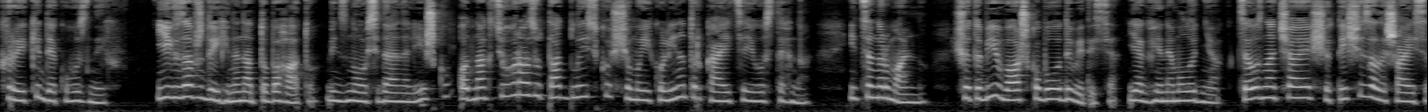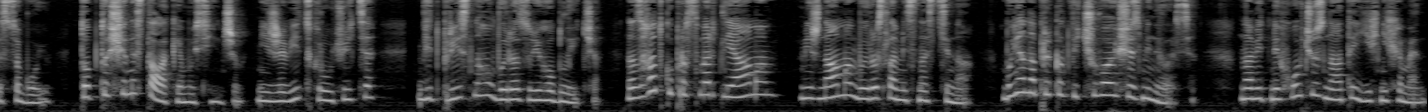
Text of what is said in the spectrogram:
крики декого з них. Їх завжди гине надто багато. Він знову сідає на ліжко, однак цього разу так близько, що мої коліна торкаються його стегна. І це нормально, що тобі важко було дивитися, як гине молодняк. Це означає, що ти ще залишаєшся з собою. Тобто ще не стала кимось іншим. Мій живіт скручується від прісного виразу його обличчя. На згадку про смерть Ліама між нами виросла міцна стіна, бо я, наприклад, відчуваю, що змінилася. Навіть не хочу знати їхніх імен.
